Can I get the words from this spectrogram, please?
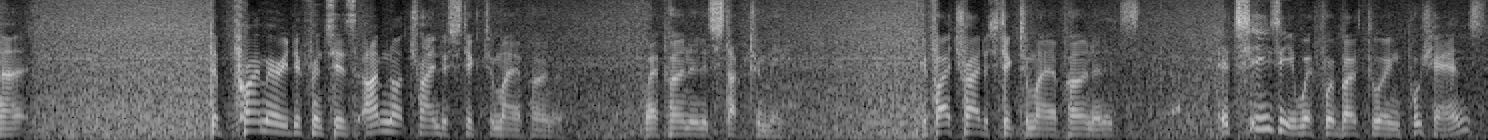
Uh, the primary difference is I'm not trying to stick to my opponent. My opponent is stuck to me. If I try to stick to my opponent, it's it's easy if we're both doing push hands.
